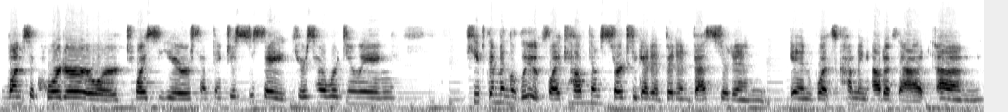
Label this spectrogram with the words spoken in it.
once a quarter or twice a year or something, just to say, here's how we're doing keep them in the loop, like help them start to get a bit invested in in what's coming out of that. Um,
